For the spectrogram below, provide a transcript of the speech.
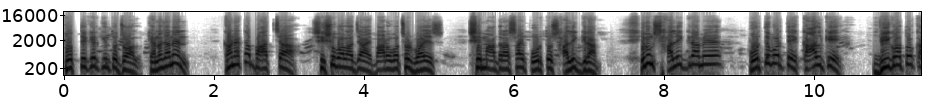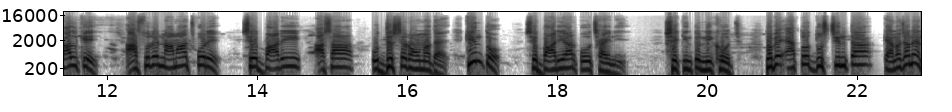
প্রত্যেকের কিন্তু জল। কেন জানেন? কারণ একটা বাচ্চা, শিশু বলা যায়, বারো বছর বয়স, সে মাদ্রাসায় পড়তো শালিগ্রাম। এবং শালিগ্রামে পড়তে পড়তে কালকে, বিগত কালকে আসরের নামাজ পড়ে সে বাড়ি আসা উদ্দেশ্যে রওনা দেয়। কিন্তু সে বাড়ি আর পৌঁছায়নি। সে কিন্তু নিখোঁজ। তবে এত দুশ্চিন্তা কেন জানেন?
